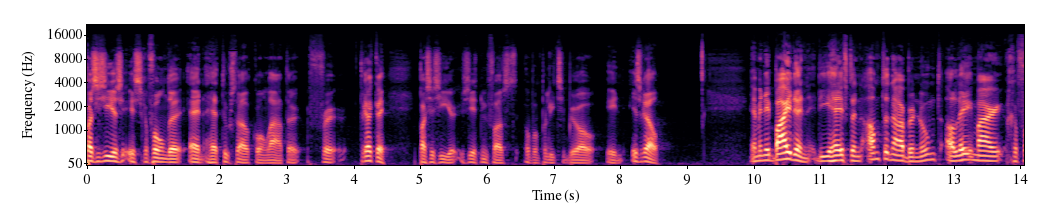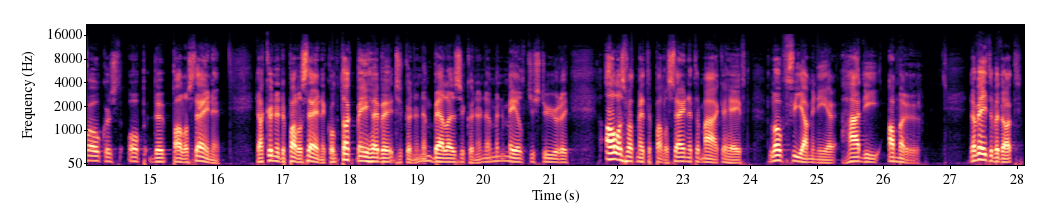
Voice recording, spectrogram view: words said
Passagier is gevonden en het toestel kon later vertrekken. Passagier zit nu vast op een politiebureau in Israël. En meneer Biden die heeft een ambtenaar benoemd alleen maar gefocust op de Palestijnen. Daar kunnen de Palestijnen contact mee hebben. Ze kunnen hem bellen, ze kunnen hem een mailtje sturen. Alles wat met de Palestijnen te maken heeft, loopt via meneer Hadi Amr. Dan weten we dat.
